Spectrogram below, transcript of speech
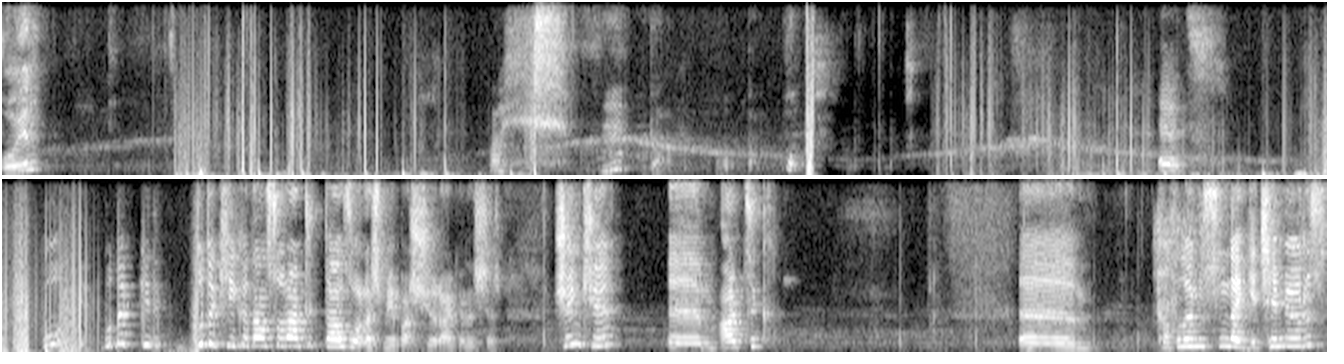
Oyun Ay. Evet. Bu bu dakika bu dakikadan sonra artık daha zorlaşmaya başlıyor arkadaşlar. Çünkü e, artık e, kafaların üstünden geçemiyoruz.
